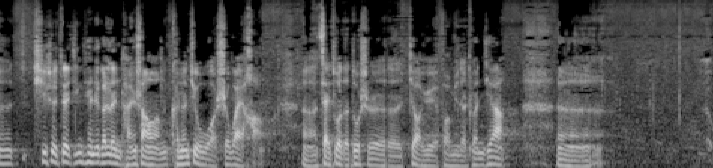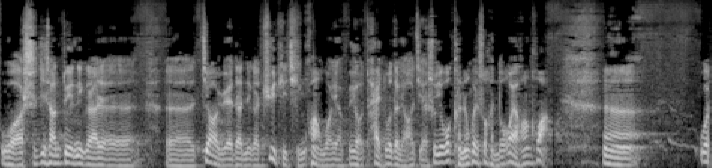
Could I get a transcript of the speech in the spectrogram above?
嗯，其实，在今天这个论坛上，可能就我是外行，呃，在座的都是教育方面的专家，嗯，我实际上对那个呃教育的那个具体情况，我也没有太多的了解，所以我可能会说很多外行话，嗯，我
